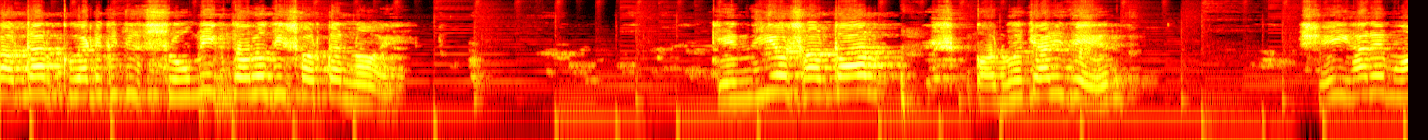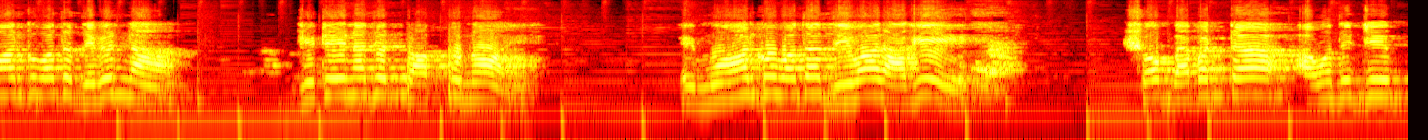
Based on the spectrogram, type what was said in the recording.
সরকার খুব একটা কিছু শ্রমিক দরদি সরকার নয়। কেন্দ্রীয় সরকার কর্মচারীদের সেই হারে মহার্ঘ ভাতা দেবেন না, যেটা এনাদের প্রাপ্য নয়। এই মহার্ঘ ভাতা দেওয়ার আগে সব ব্যাপারটা আমাদের যে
